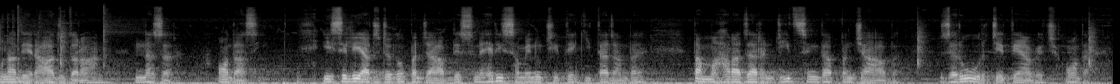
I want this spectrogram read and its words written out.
ਉਹਨਾਂ ਦੇ ਰਾਜ ਦੌਰਾਨ ਨਜ਼ਰ ਆਉਂਦਾ ਸੀ। ਇਸ ਲਈ ਅੱਜ ਜਦੋਂ ਪੰਜਾਬ ਦੇ ਸੁਨਹਿਰੀ ਸਮੇਂ ਨੂੰ ਚੇਤੇ ਕੀਤਾ ਜਾਂਦਾ ਹੈ ਤਾਂ ਮਹਾਰਾਜਾ ਰਣਜੀਤ ਸਿੰਘ ਦਾ ਪੰਜਾਬ ਜ਼ਰੂਰ ਚੇਤਿਆਂ ਵਿੱਚ ਆਉਂਦਾ ਹੈ।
